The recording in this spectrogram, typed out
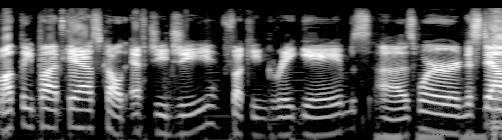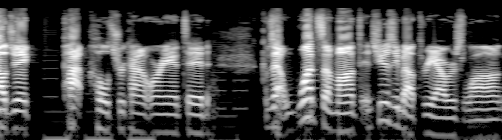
monthly podcast called FGG, fucking great games. Uh, it's more nostalgic, pop culture kind of oriented. Comes out once a month. It's usually about three hours long.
